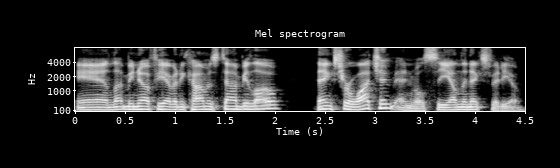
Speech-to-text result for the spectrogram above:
and let me know if you have any comments down below. Thanks for watching, and we'll see you on the next video.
